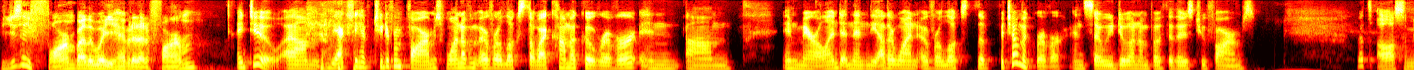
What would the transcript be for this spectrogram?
did you say farm, by the way? You have it at a farm? I do. Um, we actually have two different farms. One of them overlooks the Wicomico River in um, in Maryland, and then the other one overlooks the Potomac River. And so we do it on both of those two farms. That's awesome.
